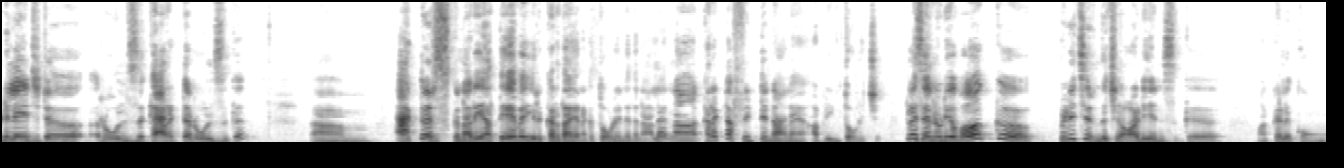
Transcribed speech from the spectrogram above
மிடில் ஏஜ்டு ரோல்ஸு கேரக்டர் ரோல்ஸுக்கு ஆக்டர்ஸ்க்கு நிறையா தேவை இருக்கிறதா எனக்கு தோணினதுனால நான் கரெக்டாக ஃபிட்டு நான் அப்படின்னு தோணுச்சு. ப்ளஸ் என்னுடைய ஒர்க்கு பிடிச்சிருந்துச்சு ஆடியன்ஸுக்கு மக்களுக்கும்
